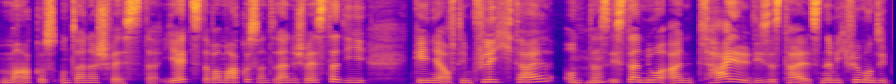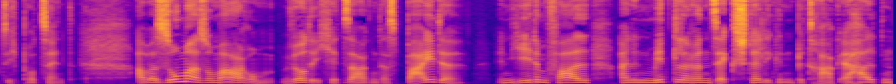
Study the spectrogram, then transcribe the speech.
Markus und seiner Schwester. Jetzt aber Markus und seine Schwester, die gehen ja auf den Pflichtteil und mhm. das ist dann nur ein Teil dieses Teils, nämlich 75 Prozent. Aber summa summarum würde ich jetzt sagen, dass beide in jedem Fall einen mittleren sechsstelligen Betrag erhalten,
